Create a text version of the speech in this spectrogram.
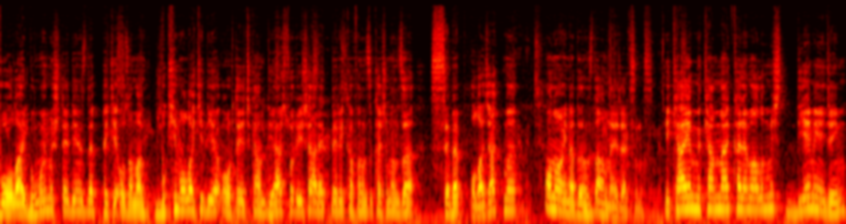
bu olay bu muymuş dediğinizde peki o zaman bu kim ola ki diye ortaya çıkan diğer soru işaretleri kafanızı kaşımanıza sebep olacak mı? Onu oynadığınızda anlayacaksınız. Hikaye mükemmel kaleme alınmış diyemeyeceğim.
